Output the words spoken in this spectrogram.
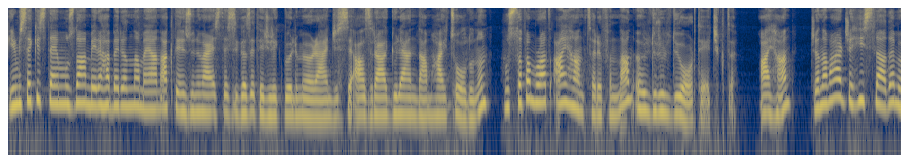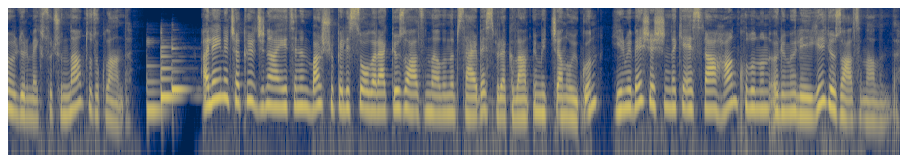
28 Temmuz'dan beri haber alınamayan Akdeniz Üniversitesi Gazetecilik Bölümü öğrencisi Azra Gülendam Haytoğlu'nun Mustafa Murat Ayhan tarafından öldürüldüğü ortaya çıktı. Ayhan, canavarca hisli adam öldürmek suçundan tutuklandı. Aleyna Çakır cinayetinin baş şüphelisi olarak gözaltına alınıp serbest bırakılan Ümitcan Uygun, 25 yaşındaki Esra Hankulu'nun ölümüyle ilgili gözaltına alındı.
